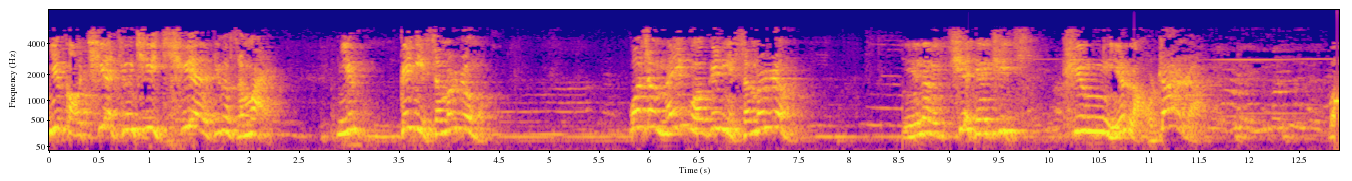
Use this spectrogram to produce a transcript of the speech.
你搞窃听器，窃听什么玩意儿？你给你什么任务？我说美国给你什么任务？你弄窃听器听你老丈人啊？我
